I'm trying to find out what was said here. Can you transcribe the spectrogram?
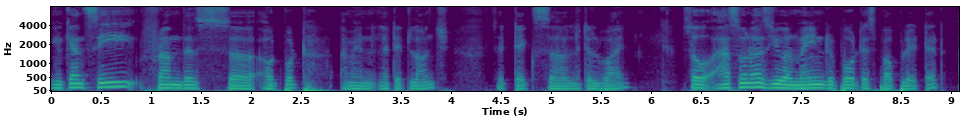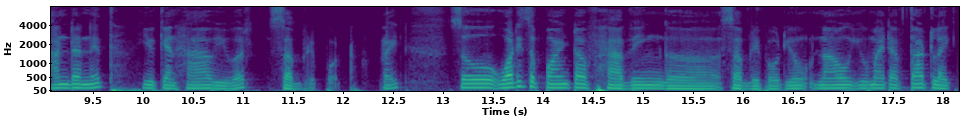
you can see from this uh, output I mean let it launch. So it takes a little while. So as soon as your main report is populated underneath you can have your sub report right? So what is the point of having a sub report you now you might have thought like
